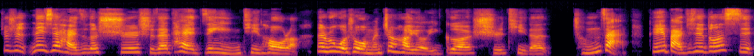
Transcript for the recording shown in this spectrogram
就是那些孩子的诗实在太晶莹剔透了。那如果说我们正好有一个实体的。承载可以把这些东西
